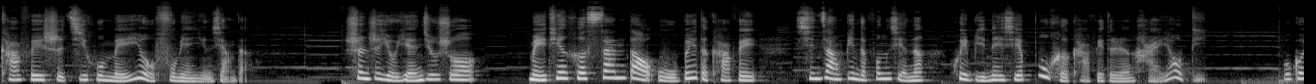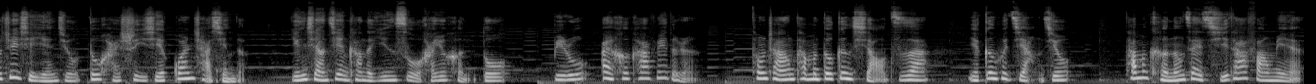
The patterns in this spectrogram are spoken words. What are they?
咖啡是几乎没有负面影响的。甚至有研究说，每天喝三到五杯的咖啡，心脏病的风险呢，会比那些不喝咖啡的人还要低。不过，这些研究都还是一些观察性的，影响健康的因素还有很多。比如，爱喝咖啡的人，通常他们都更小资啊，也更会讲究，他们可能在其他方面。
